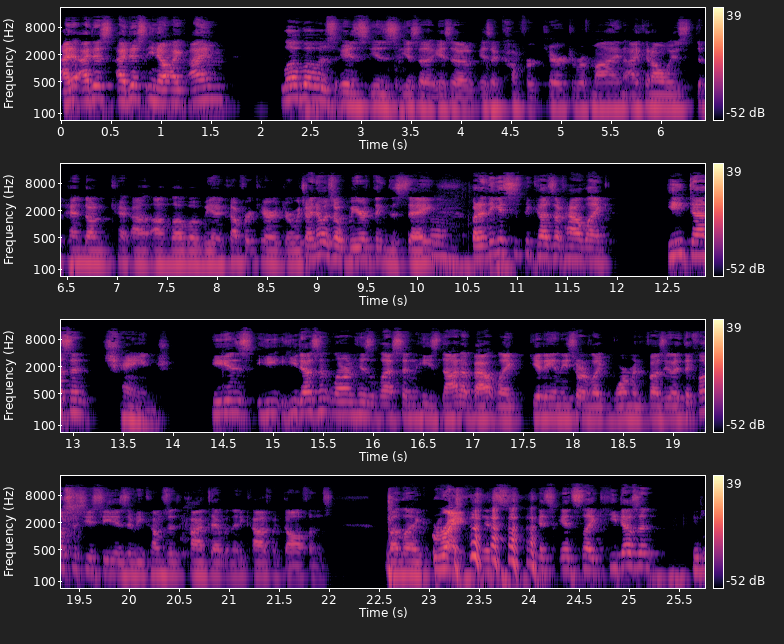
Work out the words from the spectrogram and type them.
I, I just, I just, you know, I, I'm Lobo is, is is is a is a is a comfort character of mine. I can always depend on ca- on, on Lobo being a comfort character, which I know is a weird thing to say, but I think it's just because of how like he doesn't change. he is he he doesn't learn his lesson. He's not about like getting any sort of like warm and fuzzy. Like the closest you see is if he comes into contact with any cosmic dolphins. But like Right. it's it's it's like he doesn't He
